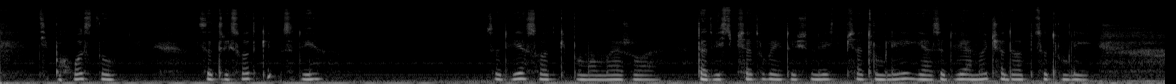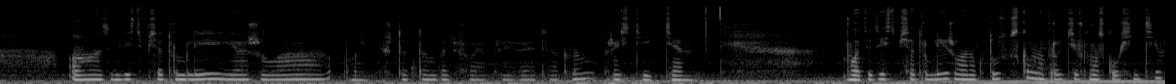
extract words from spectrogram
типа хостел за три сотки, за две, за две сотки, по-моему, я жила. Да, 250 рублей, точно, 250 рублей. Я за две ночи отдала 500 рублей. А за 250 рублей я жила... Ой, что там большое проезжает за окном. Простите. Вот, за 250 рублей жила на Кутузовском напротив Москва-Сити.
